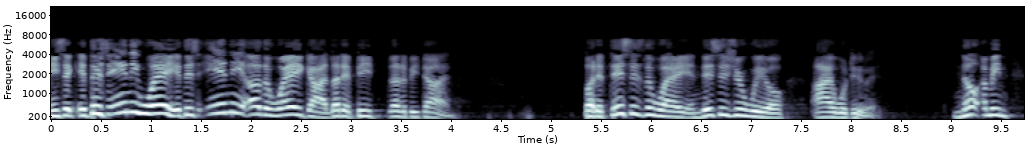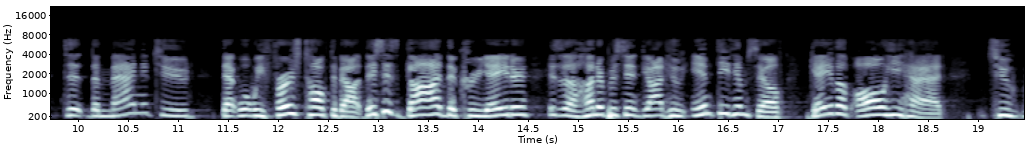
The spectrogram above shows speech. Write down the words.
And he's like, if there's any way, if there's any other way, God, let it be, let it be done. But if this is the way and this is your will, I will do it. No, I mean, to the magnitude that what we first talked about, this is God the creator. This is a hundred percent God who emptied himself, gave up all he had to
